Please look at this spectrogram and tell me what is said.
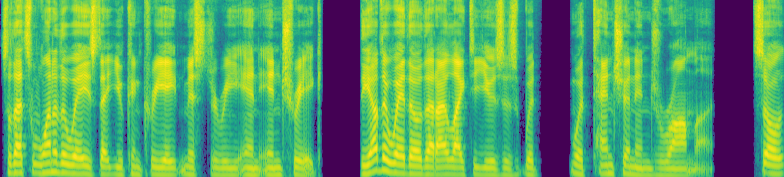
So that's one of the ways that you can create mystery and intrigue. The other way, though, that I like to use is with, with tension and drama. So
